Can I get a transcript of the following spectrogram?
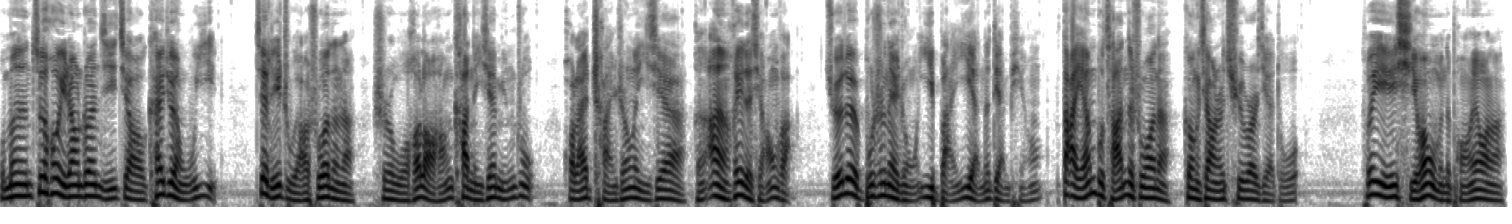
我们最后一张专辑叫《开卷无益》，这里主要说的呢是我和老杭看的一些名著，后来产生了一些很暗黑的想法，绝对不是那种一板一眼的点评，大言不惭的说呢，更像是趣味解读。所以喜欢我们的朋友呢，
